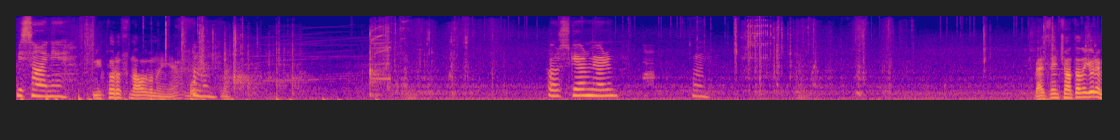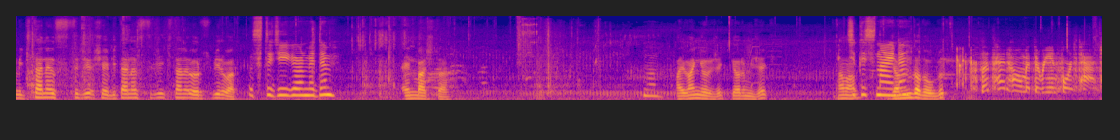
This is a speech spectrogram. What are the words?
Bir saniye. lootla. Vitoros'unu al bunun ya. Tamam. Örs görmüyorum. Tamam. Ben senin çantanı görüyorum. İki tane ısıtıcı şey, bir tane ısıtıcı, iki tane örs bir var. Isıtıcıyı görmedim. En başta. Tamam. Hayvan görecek, görmeyecek. Tamam. Çıkış nerede? Canını da doldur. Let's head home at the reinforced hatch.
